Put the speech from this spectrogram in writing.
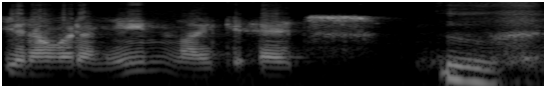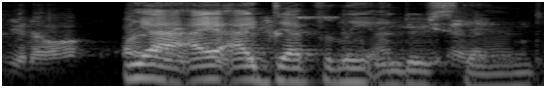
you know what I mean? Like it's, Ooh. you know. yeah i i definitely decisions and, understand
